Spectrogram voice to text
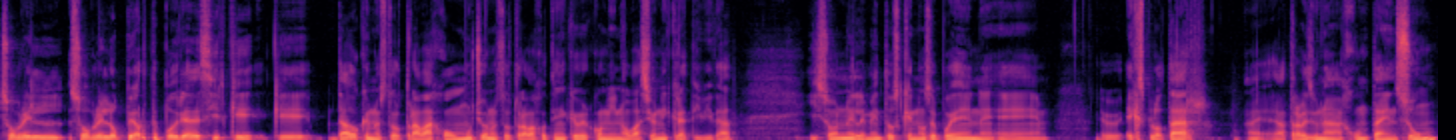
sobre, el, sobre lo peor te podría decir que, dado que nuestro trabajo, o mucho de nuestro trabajo tiene que ver con innovación y creatividad, y son elementos que no se pueden eh, explotar eh, a, través de una junta en Zoom,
